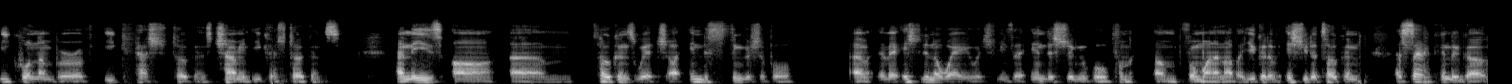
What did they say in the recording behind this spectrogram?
equal number of eCash tokens, Chaumian eCash tokens. And these are um, tokens which are indistinguishable um, they're issued in a way which means they're indistinguishable from um, from one another. You could have issued a token a second ago,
